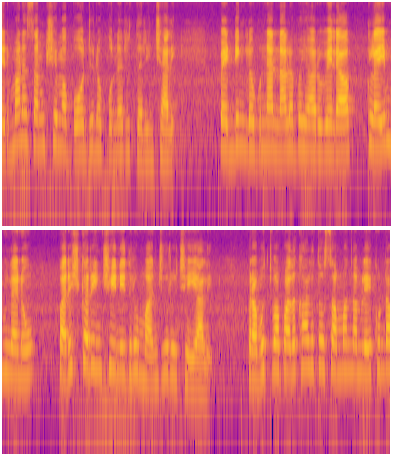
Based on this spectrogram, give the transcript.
నిర్మాణ సంక్షేమ బోర్డును పునరుద్ధరించాలి. పెండింగ్లో ఉన్న నలభై ఆరు వేల క్లెయిములను పరిష్కరించి నిధులు మంజూరు చేయాలి. ప్రభుత్వ పథకాలతో సంబంధం లేకుండా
